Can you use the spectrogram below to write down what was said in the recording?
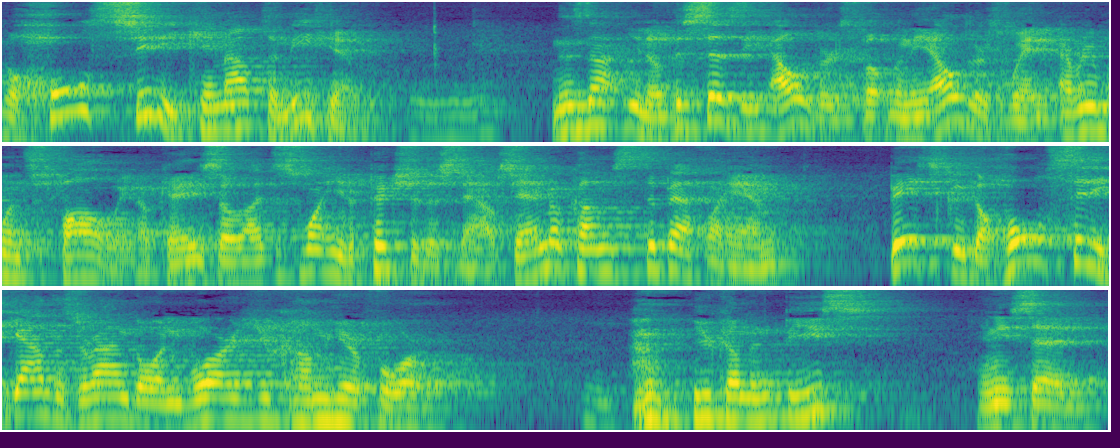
the whole city came out to meet him. Mm-hmm. This not, you know, this says the elders, but when the elders went, everyone's following, okay? So I just want you to picture this now. Samuel comes to Bethlehem. Basically, the whole city gathers around going, What did you come here for? Mm-hmm. you come in peace? And he said,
